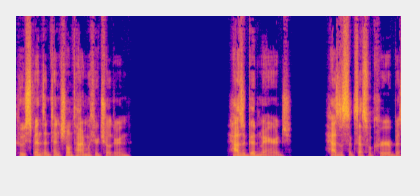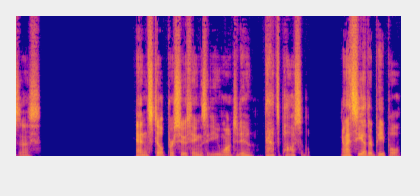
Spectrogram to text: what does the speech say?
who spends intentional time with your children, has a good marriage, has a successful career business, and still pursue things that you want to do. That's possible. And I see other people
